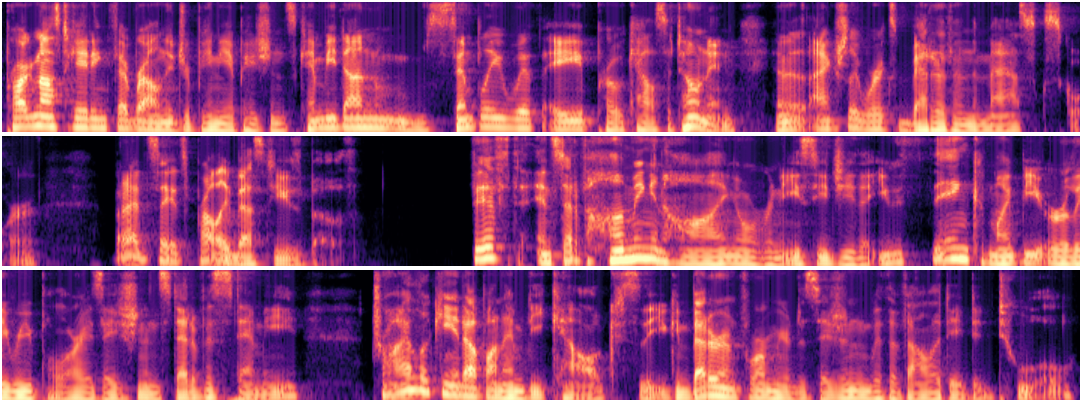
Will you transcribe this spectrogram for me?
prognosticating febrile neutropenia patients can be done simply with a procalcitonin, and it actually works better than the MASCC score. But I'd say it's probably best to use both. Fifth, instead of humming and hawing over an ECG that you think might be early repolarization instead of a STEMI, try looking it up on MD so that you can better inform your decision with a validated tool.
